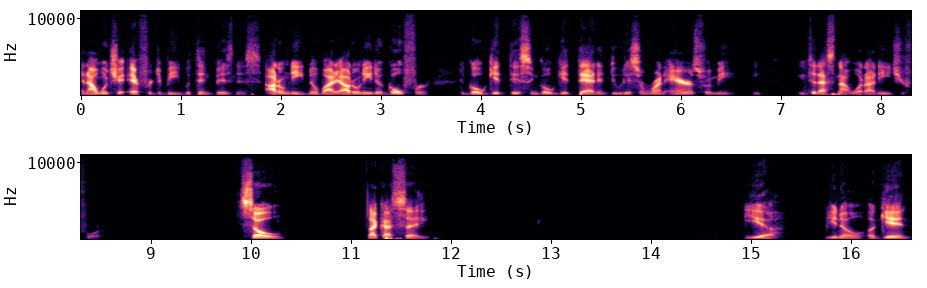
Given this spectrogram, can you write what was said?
And I want your effort to be within business. I don't need nobody. I don't need a gopher to go get this and go get that and do this and run errands for me. He said, That's not what I need you for. So, like I say, yeah, you know, again,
